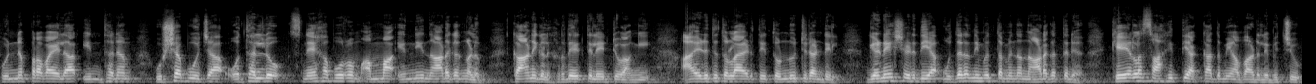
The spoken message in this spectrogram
പുന്നപ്രവയലാർ ഇന്ധനം ഉഷപൂജ ഒഥല്ലോ സ്നേഹപൂർവം അമ്മ എന്നീ നാടകങ്ങളും കാണികൾ ഹൃദയത്തിലേറ്റുവാങ്ങി. ആയിരത്തി തൊള്ളായിരത്തി തൊണ്ണൂറ്റി രണ്ടിൽ ഗണേഷ് എഴുതിയ ഉദരനിമിത്തം എന്ന നാടകത്തിന് കേരള സാഹിത്യ അക്കാദമി അവാർഡ് ലഭിച്ചു.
